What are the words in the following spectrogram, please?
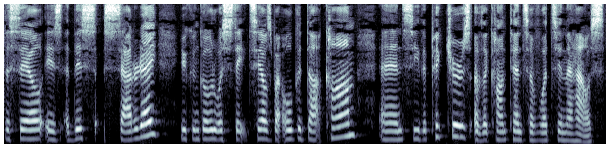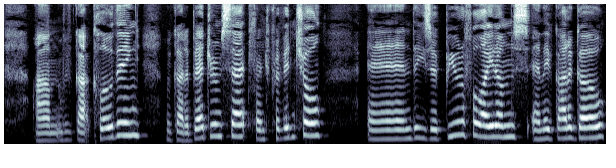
The sale is this Saturday. You can go to estatesalesbyolga.com and see the pictures of the contents of what's in the house. Um, we've got clothing, we've got a bedroom set, French Provincial, and these are beautiful items, and they've got to go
